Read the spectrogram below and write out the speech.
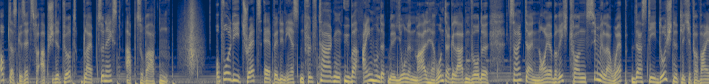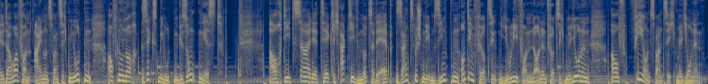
Ob das Gesetz verabschiedet wird, bleibt zunächst abzuwarten. Obwohl die Threads-App in den ersten fünf Tagen über 100 Millionen Mal heruntergeladen wurde, zeigt ein neuer Bericht von SimilarWeb, dass die durchschnittliche Verweildauer von 21 Minuten auf nur noch 6 Minuten gesunken ist. Auch die Zahl der täglich aktiven Nutzer der App sank zwischen dem 7. und dem 14. Juli von 49 Millionen auf 24 Millionen.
